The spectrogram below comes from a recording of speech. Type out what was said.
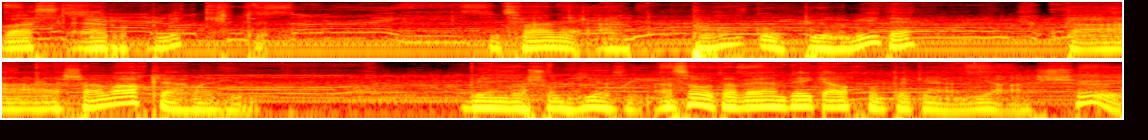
was erblickt. Und zwar eine Art Burg und Pyramide. Da schauen wir auch gleich mal hin. Wenn wir schon hier sind. Achso, da wäre ein Weg auch runtergegangen. Ja, schön.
